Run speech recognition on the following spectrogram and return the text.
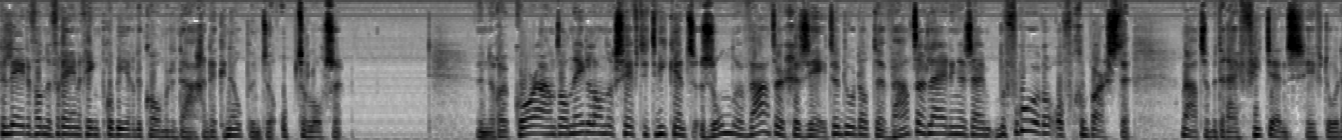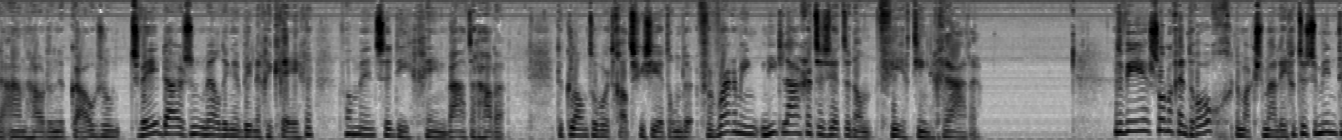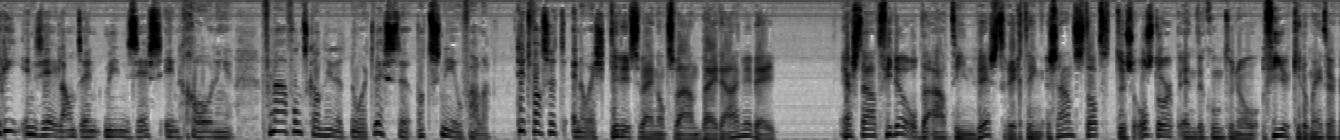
De leden van de vereniging proberen de komende dagen de knelpunten op te lossen. Een recordaantal Nederlanders heeft dit weekend zonder water gezeten doordat de waterleidingen zijn bevroren of gebarsten. Waterbedrijf Vitens heeft door de aanhoudende kou zo'n 2000 meldingen binnengekregen van mensen die geen water hadden. De klanten wordt geadviseerd om de verwarming niet lager te zetten dan 14 graden. Het weer zonnig en droog. De maxima liggen tussen min 3 in Zeeland en min 6 in Groningen. Vanavond kan in het noordwesten wat sneeuw vallen. Dit was het NOS. Dit is Wijnald Zwaan bij de ANWB. Er staat file op de A10 West richting Zaanstad tussen Osdorp en de Koentunnel 4 kilometer.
